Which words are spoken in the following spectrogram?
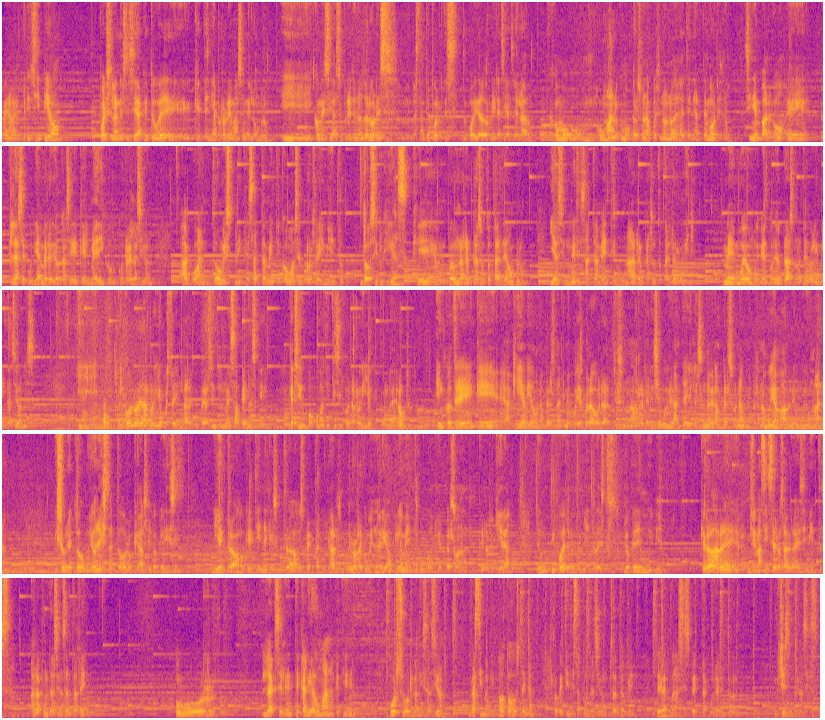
Bueno, en principio, pues la necesidad que tuve, que tenía problemas en el hombro y comencé a sufrir de unos dolores bastante fuertes, no podía dormir hacia ese lado. Como humano, como persona, pues uno no deja de tener temores, ¿no? Sin embargo, eh, la seguridad me lo dio casi que el médico con relación a cuando me explica exactamente cómo es el procedimiento. Dos cirugías que fue bueno, un reemplazo total de hombro y hace un mes exactamente un reemplazo total de rodilla. Me muevo muy bien con el brazo, no tengo limitaciones. Y, con lo de la rodilla, pues estoy en una recuperación de un mes apenas, que, que ha sido un poco más difícil con la rodilla que con la del hombro. Encontré que aquí había una persona que me podía colaborar, es una referencia muy grande, él es una gran persona, una persona muy amable, muy humana y sobre todo muy honesta en todo lo que hace y lo que dice y el trabajo que tiene, que es un trabajo espectacular. Yo lo recomendaría ampliamente con cualquier persona que requiera de un tipo de tratamiento de estos. Yo quedé muy bien. Quiero dar eh, mis más sinceros agradecimientos a la Fundación Santa Fe por la excelente calidad humana que tiene, por su organización. Lástima que no todos tengan lo que tiene esta Fundación Santa Fe. De verdad es espectacular en todo. Muchísimas gracias.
